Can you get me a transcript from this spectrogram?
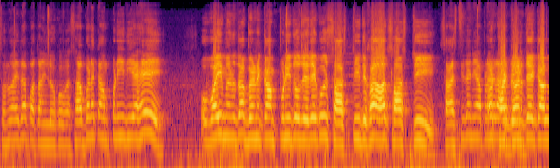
ਤੁਹਾਨੂੰ ਇਹਦਾ ਪਤਾ ਨਹੀਂ ਲੋਕੋ ਸਾਬਣ ਕੰਪਨੀ ਦੀ ਇਹ। ਉਹ ਬਾਈ ਮੈਨੂੰ ਤਾਂ ਬਿਨ ਕੰਪਨੀ ਤੋਂ ਦੇ ਦੇ ਕੋਈ ਸਸਤੀ ਦਿਖਾ ਸਸਤੀ। ਸਸਤੀ ਤਾਂ ਨਹੀਂ ਆਪਣਾ ਉਹ ਠੱਗਣ ਤੇ ਗੱਲ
